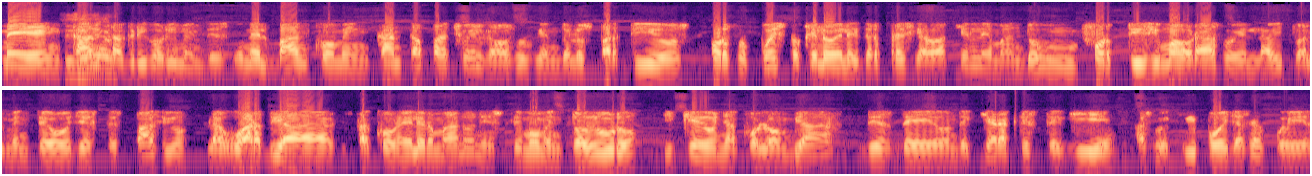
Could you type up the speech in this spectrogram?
Me encanta Grigori Méndez en el banco, me encanta Pacho Delgado sufriendo los partidos. Por supuesto que lo de Leider Preciado, a quien le mando un fortísimo abrazo, él habitualmente oye este espacio. La guardia está con él, hermano, en este momento duro y que Doña Colombia, desde donde quiera que esté, guíe a su equipo. Ella se fue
